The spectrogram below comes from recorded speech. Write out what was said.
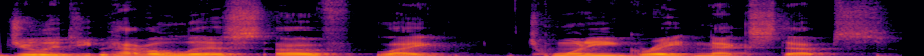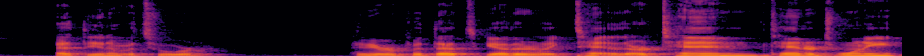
Julie, do you have a list of like 20 great next steps at the end of a tour? Have you ever put that together? Like 10 or 10, 10 or 20,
